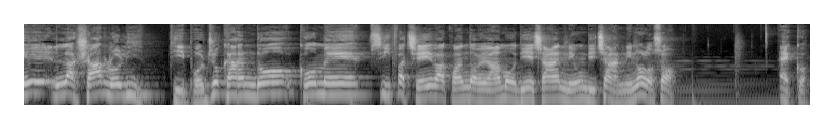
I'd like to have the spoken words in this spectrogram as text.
e lasciarlo lì, tipo giocando come si faceva quando avevamo 10 anni, 11 anni, non lo so. Ecco,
